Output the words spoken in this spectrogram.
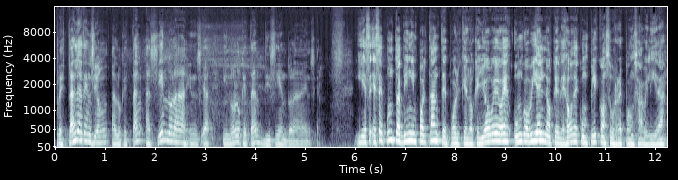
prestarle atención a lo que están haciendo las agencias y no lo que están diciendo las agencias. Y ese, ese, punto es bien importante porque lo que yo veo es un gobierno que dejó de cumplir con su responsabilidad.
